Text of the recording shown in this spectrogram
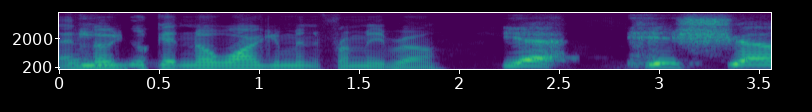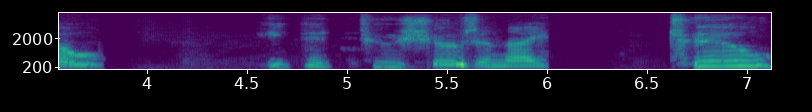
I know you'll get no argument from me, bro. Yeah. His show, he did two shows a night, two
